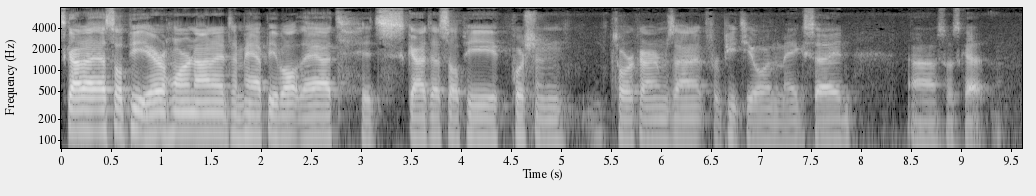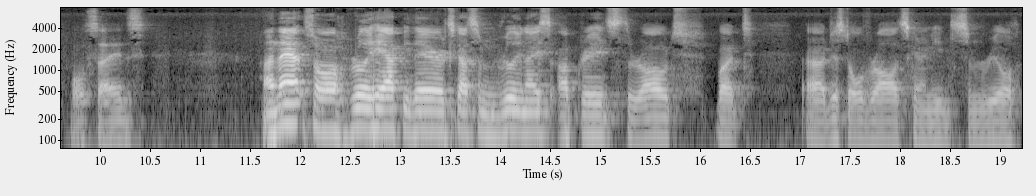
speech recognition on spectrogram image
It's got a SLP air horn on it. I'm happy about that. It's got SLP pushing torque arms on it for PTO on the mag side. Uh, so it's got both sides on that. So really happy there. It's got some really nice upgrades throughout, but uh, just overall it's going to need some real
